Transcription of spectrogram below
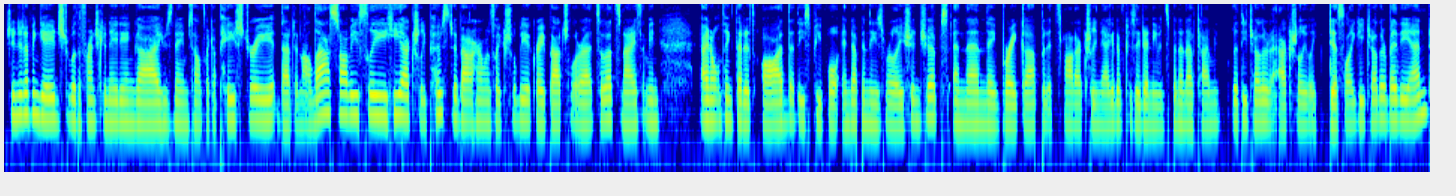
She ended up engaged with a French Canadian guy whose name sounds like a pastry. That did not last, obviously. He actually posted about her and was like, she'll be a great bachelorette. So that's nice. I mean, I don't think that it's odd that these people end up in these relationships and then they break up, but it's not actually negative because they didn't even spend enough time with each other to actually like dislike each other by the end.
